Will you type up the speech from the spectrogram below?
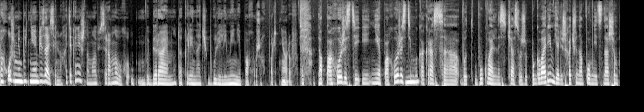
похожими быть не обязательно. Хотя, конечно, мы все равно выбираем, ну так или иначе, более или менее похожих партнеров. Это, это О похожести и непохожести mm-hmm. мы как раз а, вот буквально сейчас уже поговорим. Я лишь хочу напомнить нашим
